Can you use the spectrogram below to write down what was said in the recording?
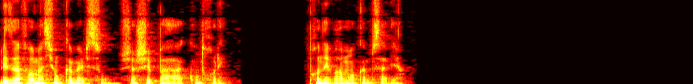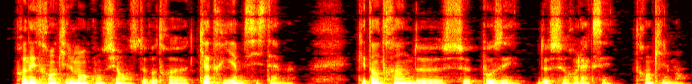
les informations comme elles sont. Cherchez pas à contrôler. Prenez vraiment comme ça vient. Prenez tranquillement conscience de votre quatrième système qui est en train de se poser, de se relaxer tranquillement.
